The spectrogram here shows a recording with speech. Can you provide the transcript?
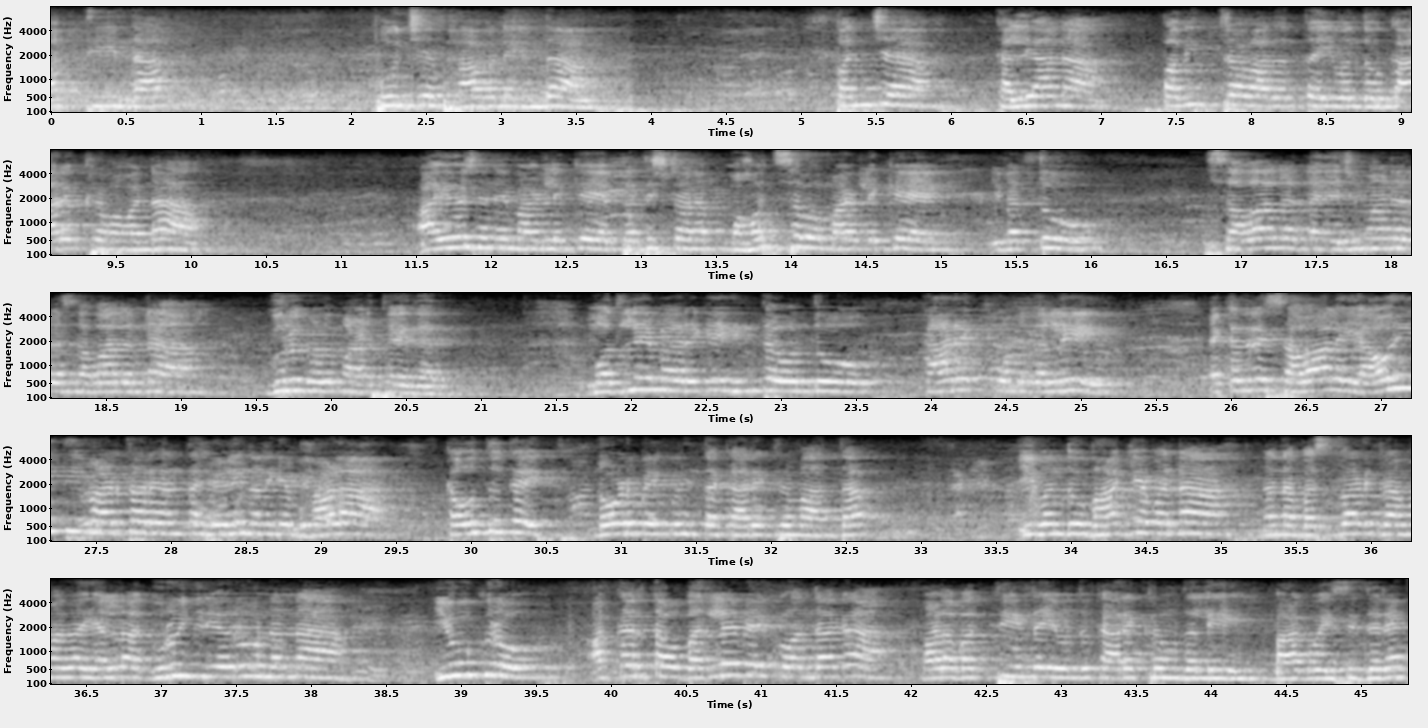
ಭಕ್ತಿಯಿಂದ, ಪೂಜ್ಯ ಭಾವನೆಯಿಂದ ಪಂಚ ಕಲ್ಯಾಣ ಪವಿತ್ರವಾದಂಥ ಈ ಒಂದು ಕಾರ್ಯಕ್ರಮವನ್ನು ಆಯೋಜನೆ ಮಾಡಲಿಕ್ಕೆ, ಪ್ರತಿಷ್ಠಾನ ಮಹೋತ್ಸವ ಮಾಡಲಿಕ್ಕೆ ಇವತ್ತು ಸವಾಲನ್ನು, ಯಜಮಾನರ ಸವಾಲನ್ನು ಗುರುಗಳು ಮಾಡ್ತಾ ಇದ್ದಾರೆ. ಮೊದಲನೇ ಬಾರಿಗೆ ಇಂಥ ಒಂದು ಕಾರ್ಯಕ್ರಮದಲ್ಲಿ, ಯಾಕಂದರೆ ಸವಾಲು ಯಾವ ರೀತಿ ಮಾಡ್ತಾರೆ ಅಂತ ಹೇಳಿ ನನಗೆ ಬಹಳ ಕೌತುಕ ಇತ್ತು ನೋಡಬೇಕು ಇಂಥ ಕಾರ್ಯಕ್ರಮ ಅಂತ. ಈ ಒಂದು ಭಾಗ್ಯವನ್ನ ನನ್ನ ಬಸ್ವಾಡ್ ಗ್ರಾಮದ ಎಲ್ಲ ಗುರು ಹಿರಿಯರು, ನನ್ನ ಯುವಕರು, ಅಕ್ಕರ್ ತಾವು ಬರಲೇಬೇಕು ಅಂದಾಗ ಬಹಳ ಭಕ್ತಿಯಿಂದ ಈ ಒಂದು ಕಾರ್ಯಕ್ರಮದಲ್ಲಿ ಭಾಗವಹಿಸಿದ್ದೇನೆ.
